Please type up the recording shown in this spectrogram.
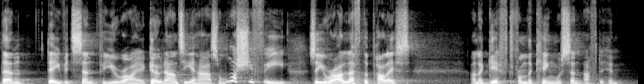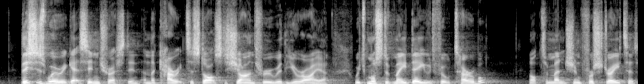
then David sent for Uriah, Go down to your house and wash your feet. So Uriah left the palace, and a gift from the king was sent after him. This is where it gets interesting, and the character starts to shine through with Uriah, which must have made David feel terrible, not to mention frustrated.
